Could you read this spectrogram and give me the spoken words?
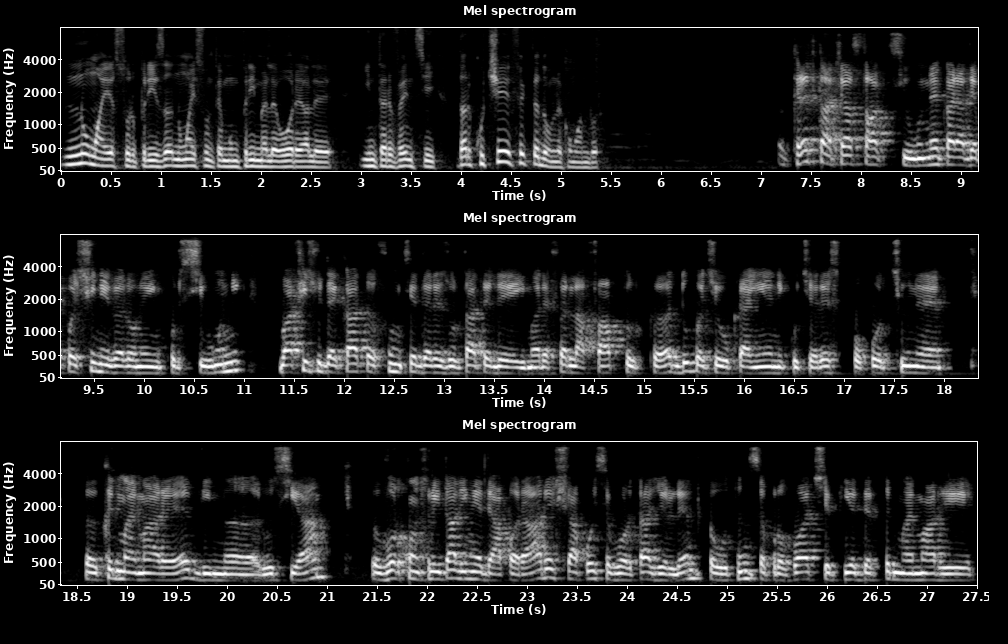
Nu mai e surpriză, nu mai suntem în primele ore ale intervenției, dar cu ce efecte, domnule comandor? Cred că această acțiune, care a depășit nivelul unei incursiuni, va fi judecată în funcție de rezultatele ei. Mă refer la faptul că după ce ucrainienii cuceresc o porțiune uh, cât mai mare din uh, Rusia, vor consolida linie de apărare și apoi se vor trage lent căutând să provoace pierderi cât mai mari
